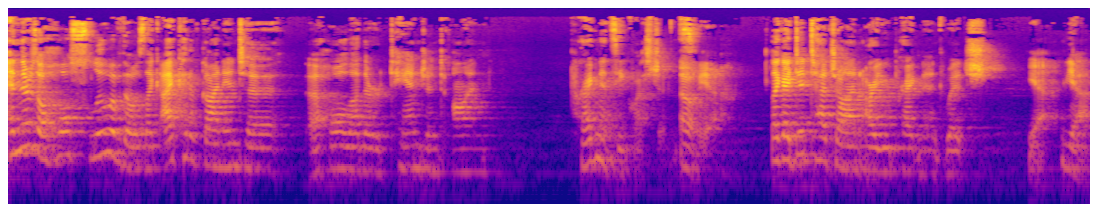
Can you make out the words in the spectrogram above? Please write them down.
And there's a whole slew of those. Like I could have gone into a whole other tangent on pregnancy questions. Oh yeah. Like I did touch on are you pregnant, which Yeah. yeah,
